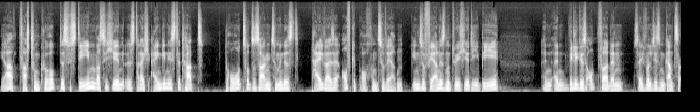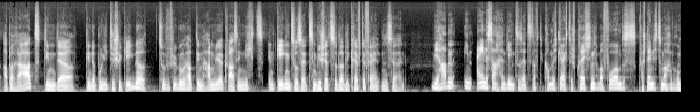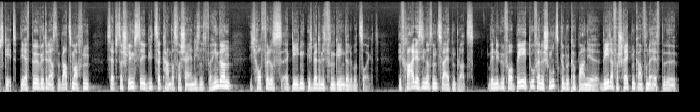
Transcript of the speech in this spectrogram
ja, fast schon korrupte System, was sich hier in Österreich eingenistet hat, droht sozusagen zumindest teilweise aufgebrochen zu werden. Insofern ist natürlich hier die IB ein, ein billiges Opfer, denn, sag ich mal, diesem ganzen Apparat, den der, den der politische Gegner zur Verfügung hat, dem haben wir quasi nichts entgegenzusetzen. Wie schätzt du da die Kräfteverhältnisse ein? Wir haben ihm eine Sache entgegenzusetzen, auf die komme ich gleich zu sprechen, aber vor, um das verständlich zu machen, worum es geht. Die FPÖ wird den ersten Platz machen. Selbst das schlimmste Ibiza kann das wahrscheinlich nicht verhindern. Ich hoffe, dass äh, gegen, ich werde nicht vom Gegenteil überzeugt. Die Frage ist nach dem zweiten Platz. Wenn die ÖVP durch eine Schmutzkübelkampagne Wähler verschrecken kann von der FPÖ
